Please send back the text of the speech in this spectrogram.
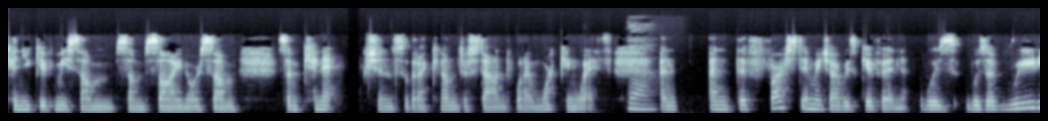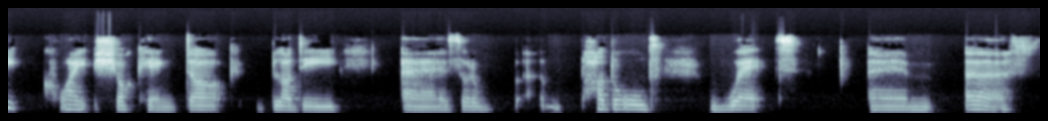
can you give me some some sign or some some connection so that I can understand what I'm working with? Yeah. And and the first image I was given was was a really quite shocking, dark, bloody, uh, sort of puddled, wet um, earth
